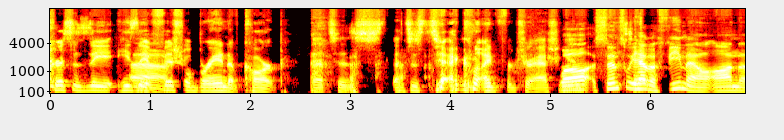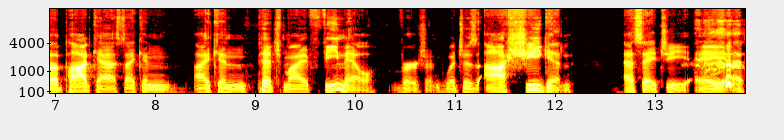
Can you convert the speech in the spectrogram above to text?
Chris is the he's the Uh, official brand of carp. That's his that's his tagline for trash. Again. Well, since we have a female on the podcast, I can, I can pitch my female version, which is Ashigan, S H E A S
